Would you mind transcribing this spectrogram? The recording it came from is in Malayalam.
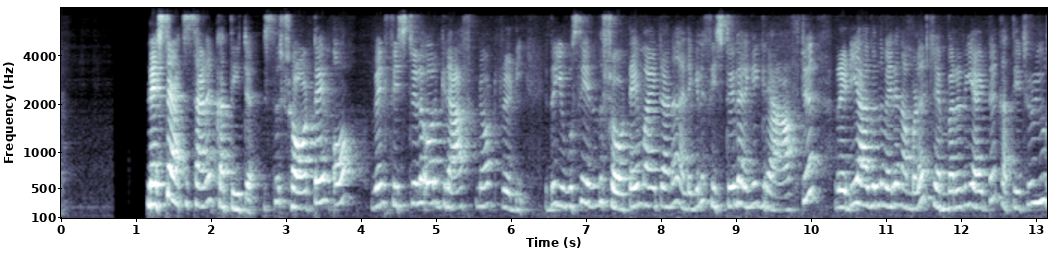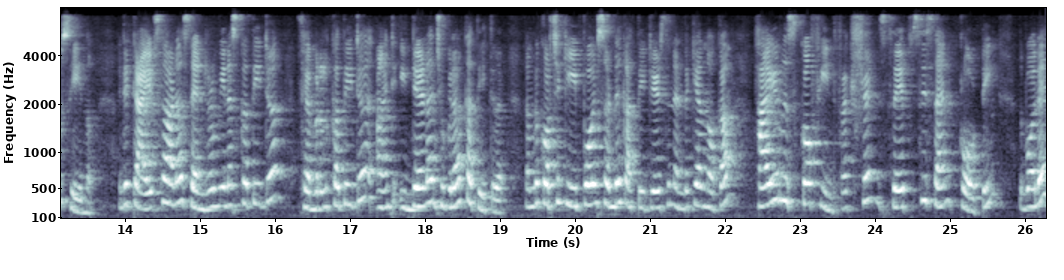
നെക്സ്റ്റ് ആക്സസ് ആണ് catheter short time or when fistula or graft not ready ഇത് യൂസ് ചെയ്യുന്നത് ഷോർട്ട് ടൈം ആയിട്ടാണ്. അല്ലെങ്കിൽ ഫിസ്റ്റുല അല്ലെങ്കിൽ ഗ്രാഫ്റ്റ് റെഡി ആകുന്ന വരെ നമ്മൾ ടെമ്പററി ആയിട്ട് കത്തീറ്റർ യൂസ് ചെയ്യുന്നു. ഇതിന്റെ ടൈപ്സ് ആണ് central venous catheter femoral catheter and internal jugular catheter നമ്മൾ കുറച്ച് കീ പോയിന്റ്സ് ഉണ്ട്. കത്തീറ്റേഴ്സിന് എന്തൊക്കെയാണെന്ന് നോക്കാം. High risk of infection sepsis and clotting അതുപോലെ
